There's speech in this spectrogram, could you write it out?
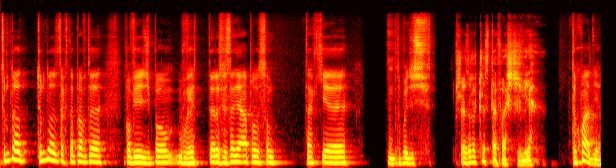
Trudno, trudno tak naprawdę powiedzieć, bo mówię, te rozwiązania Apple są takie, jakby to powiedzieć... Przezroczyste właściwie. Dokładnie,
